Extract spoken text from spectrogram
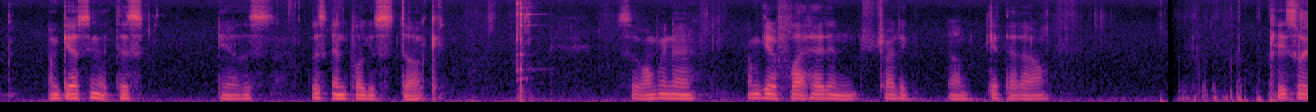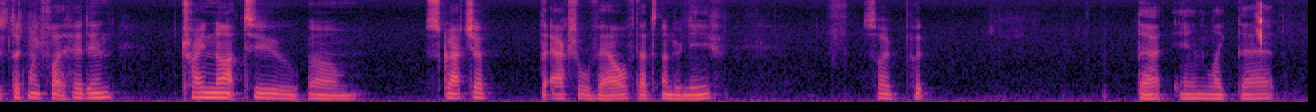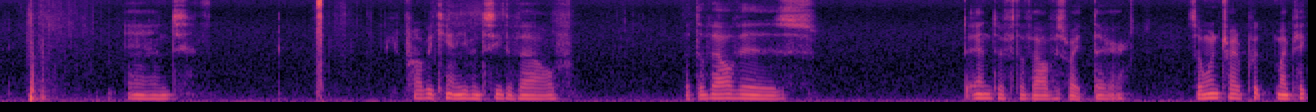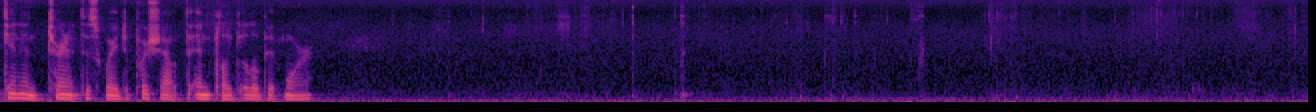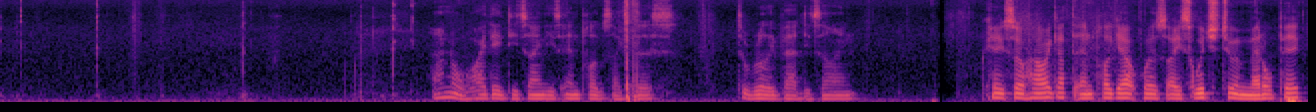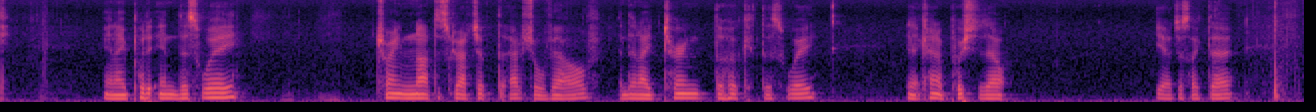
I'm guessing that this yeah this this end plug is stuck so I'm gonna I'm gonna get a flathead and try to um, get that out. Okay so I stuck my flathead in. Try not to um, scratch up the actual valve that's underneath. So I put that in like that. And you probably can't even see the valve but the valve is the end of the valve is right there so I'm going to try to put my pick in and turn it this way to push out the end plug a little bit more I don't know why they designed these end plugs like this. It's a really bad design. Okay, so how I got the end plug out was I switched to a metal pick and I put it in this way, trying not to scratch up the actual valve, and then I turned the hook this way and it kind of pushed it out. Yeah, just like that.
